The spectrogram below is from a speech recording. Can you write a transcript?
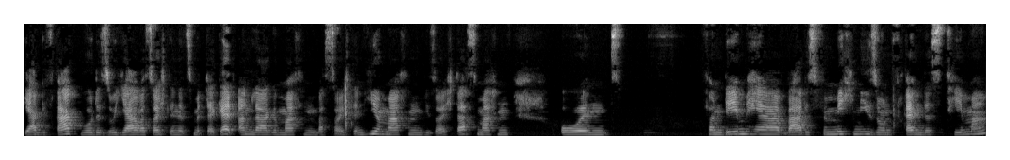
ja gefragt wurde, so ja, was soll ich denn jetzt mit der Geldanlage machen? Was soll ich denn hier machen? Wie soll ich das machen? Und von dem her war das für mich nie so ein fremdes Thema.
